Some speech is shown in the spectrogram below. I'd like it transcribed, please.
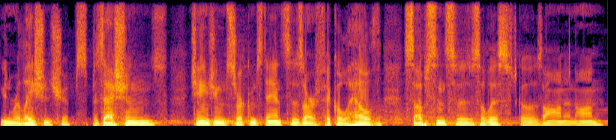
in relationships, possessions, changing circumstances, our fickle health, substances, the list goes on and on.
